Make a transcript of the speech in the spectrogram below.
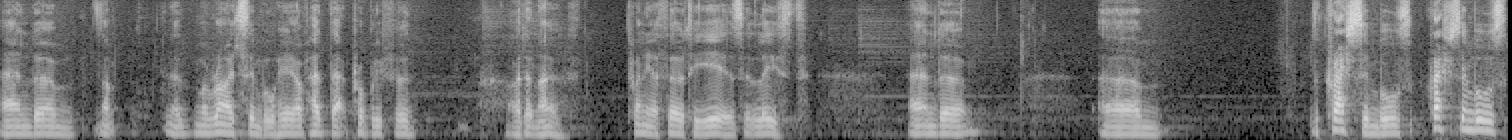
And um, you know, my ride cymbal here, I've had that probably for, I don't know, 20 or 30 years at least. And uh, um, the crash cymbals, crash cymbals,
